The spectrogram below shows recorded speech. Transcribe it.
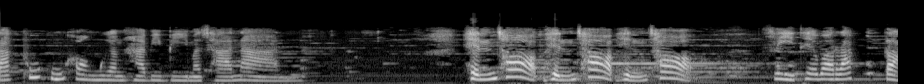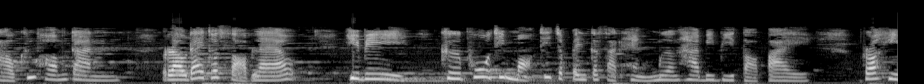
รักษ์ผู้คุ้มครองเมืองฮาบีบีมาช้านาน เห็นชอบ เห็นชอบ เห็นชอบ สี่เทวรักษ์กล่าวขึ้นพร้อมกัน เราได้ทดสอบแล้วฮิบีคือผู้ที่เหมาะที่จะเป็นกษัตริย์แห่งเมืองฮาบีบีต่อไป ราะฮิ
